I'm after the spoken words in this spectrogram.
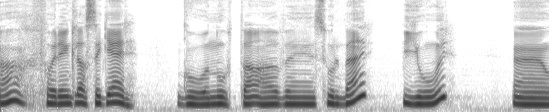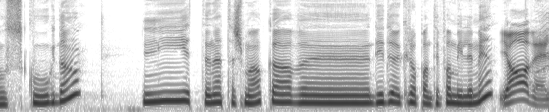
Ah, for en klassiker. Gode noter av eh, solbær, jord eh, og skog, da. Liten ettersmak av uh, de døde kroppene til familien min. Ja vel.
